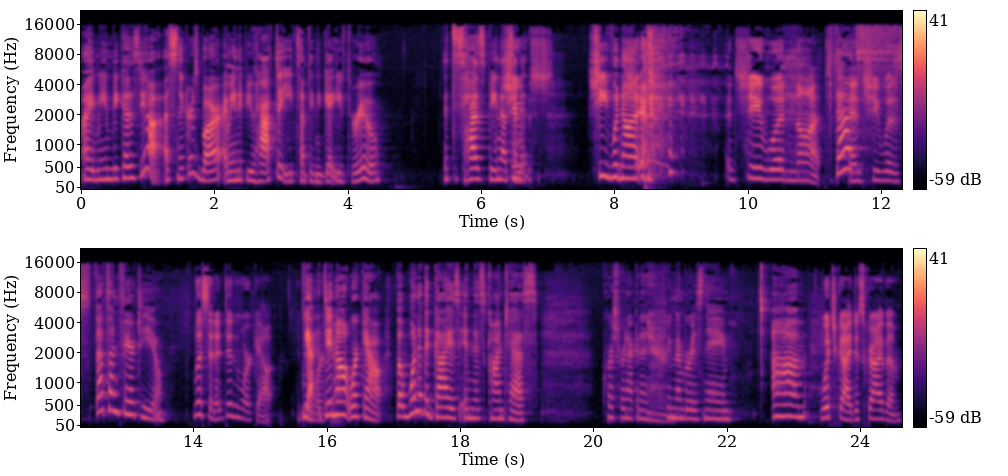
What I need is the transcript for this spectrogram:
I mean, because, yeah, a Snickers bar, I mean, if you have to eat something to get you through, it has peanuts She- in it. She would not. And she would not. That's- and she was. That's unfair to you. Listen, it didn't work out. It didn't Yeah, it did out. not work out. But one of the guys in this contest, of course, we're not going to remember his name. Um, Which guy? Describe him.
